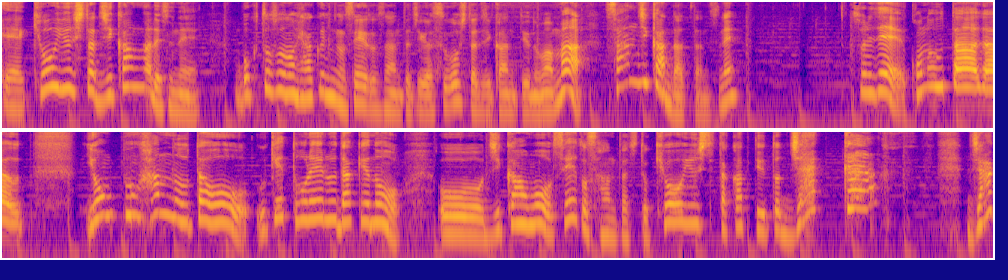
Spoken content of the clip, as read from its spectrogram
えー、共有した時間がですね僕とその100人の生徒さんたちが過ごした時間っていうのはまあ3時間だったんですね。それでこの歌が4分半の歌を受け取れるだけの時間を生徒さんたちと共有してたかっていうと若干 若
